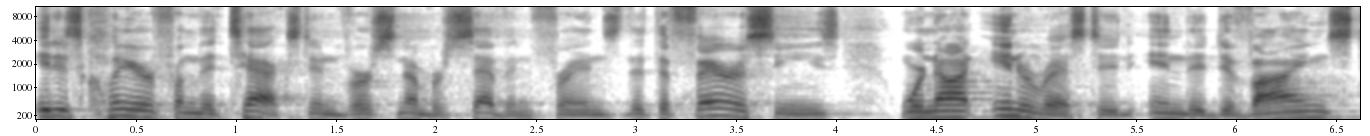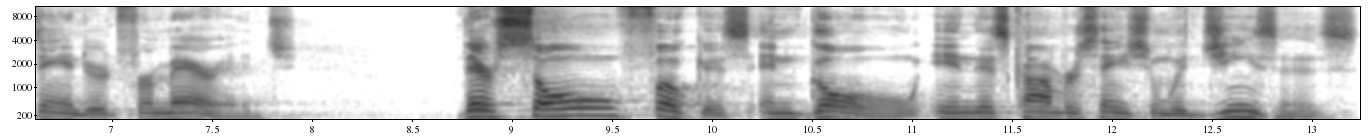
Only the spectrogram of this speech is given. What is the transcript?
It is clear from the text in verse number seven, friends, that the Pharisees were not interested in the divine standard for marriage. Their sole focus and goal in this conversation with Jesus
